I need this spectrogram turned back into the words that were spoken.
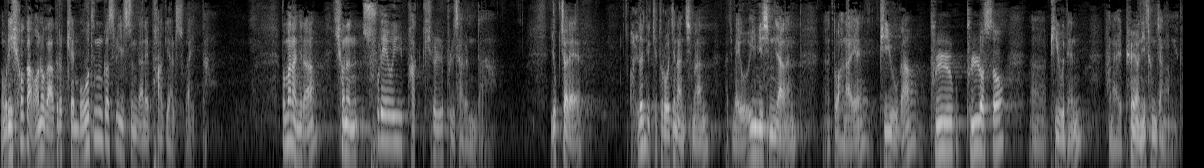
우리 혀가 언어가 그렇게 모든 것을 일순간에 파괴할 수가 있다. 뿐만 아니라 혀는 수레의 바퀴를 불사른다. 6절에 얼른 이렇게 들어오진 않지만 아주 매우 의미심장한 또 하나의 비유가 불, 불로서 어, 비유된 하나의 표현이 등장합니다.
